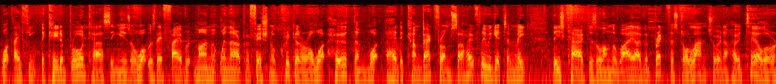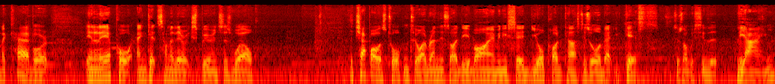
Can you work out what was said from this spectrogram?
what they think the key to broadcasting is, or what was their favourite moment when they were a professional cricketer, or what hurt them, what they had to come back from. So hopefully we get to meet these characters along the way over breakfast or lunch, or in a hotel, or in a cab, or in an airport, and get some of their experience as well. The chap I was talking to, I ran this idea by him, and he said, Your podcast is all about your guests, which is obviously the, the aim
